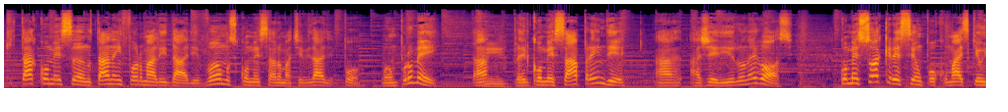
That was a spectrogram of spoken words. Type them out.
que está começando, está na informalidade, vamos começar uma atividade? Pô, vamos para o MEI, tá? Para ele começar a aprender a, a gerir o negócio. Começou a crescer um pouco mais, que eu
